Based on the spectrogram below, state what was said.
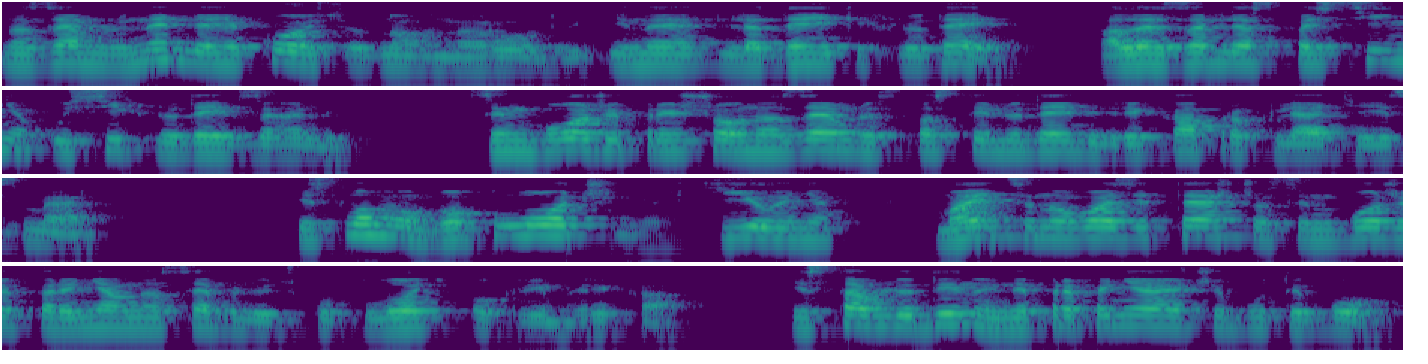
на землю не для якогось одного народу і не для деяких людей, але задля спасіння усіх людей взагалі. Син Божий прийшов на землю спасти людей від гріха, прокляття і смерті. Під словом воплочення, втілення мається на увазі те, що Син Божий перейняв на себе людську плоть, окрім гріха, і став людиною, не припиняючи бути Богом.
